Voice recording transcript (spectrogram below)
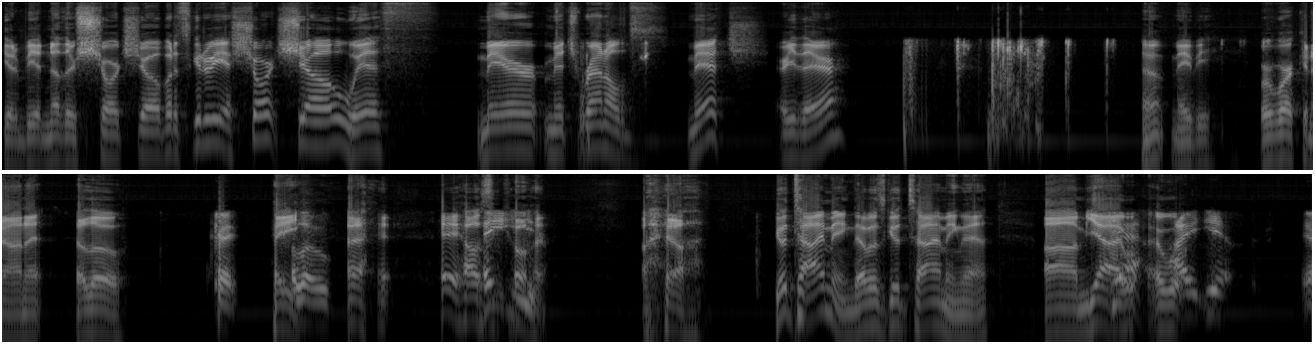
Going to be another short show, but it's going to be a short show with Mayor Mitch Reynolds. Mitch, are you there? Oh, maybe. We're working on it. Hello. Okay. Hey. Hello. hey, how's Hey. it going? Uh, good timing. That was good timing, man. Um, yeah, Yeah, I, I, I, yeah, yeah.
